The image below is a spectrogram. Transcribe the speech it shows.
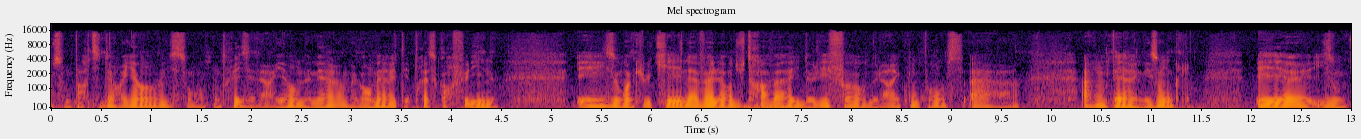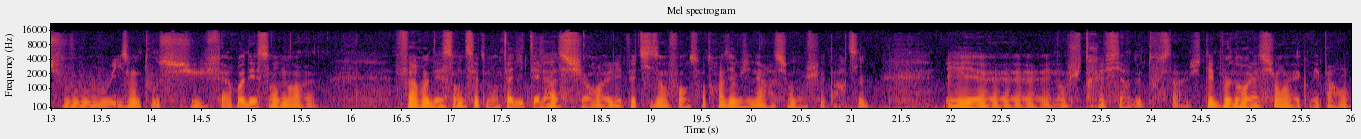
sont partis de rien, ils se sont rencontrés, ils avaient rien, ma mère, ma grand-mère était presque orpheline, et ils ont inculqué la valeur du travail, de l'effort, de la récompense à, à mon père et mes oncles, et euh, ils, ont ils ont tous su faire redescendre faire redescendre cette mentalité-là sur euh, les petits-enfants, sur la troisième génération dont je fais partie. Euh, et non, je suis très fier de tout ça. J'ai des bonnes relations avec mes parents.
